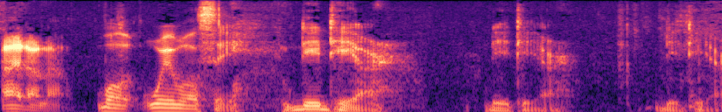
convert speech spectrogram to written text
I don't know. Well, we will see. DTR. DTR. DTR.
